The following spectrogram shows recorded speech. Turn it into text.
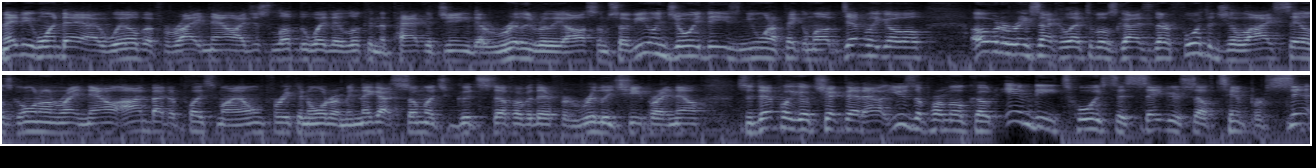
Maybe one day I will, but for right now, I just love the way they look in the packaging. They're really, really awesome. So if you enjoyed these and you want to pick them up, definitely go over to Ringside Collectibles, guys. Their 4th of July sales going on right now. I'm about to place my own freaking order. I mean, they got so much good stuff over there for really cheap right now. So definitely go check that out. Use the promo code MDTOYS to save yourself 10%.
